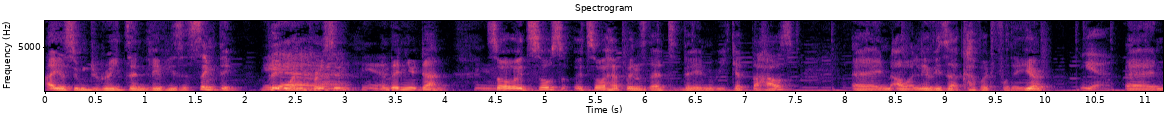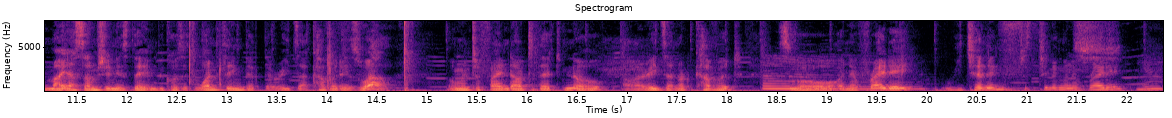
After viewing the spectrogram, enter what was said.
I assumed rates and levies the same thing. Pay one person, yeah. and then you're done. So it so it so happens that then we get the house, and our levies are covered for the year. Yeah. And my assumption is then because it's one thing that the rates are covered as well. Only to find out that no, our rates are not covered. So um, on a Friday, we chilling, just chilling on a Friday. Yeah.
